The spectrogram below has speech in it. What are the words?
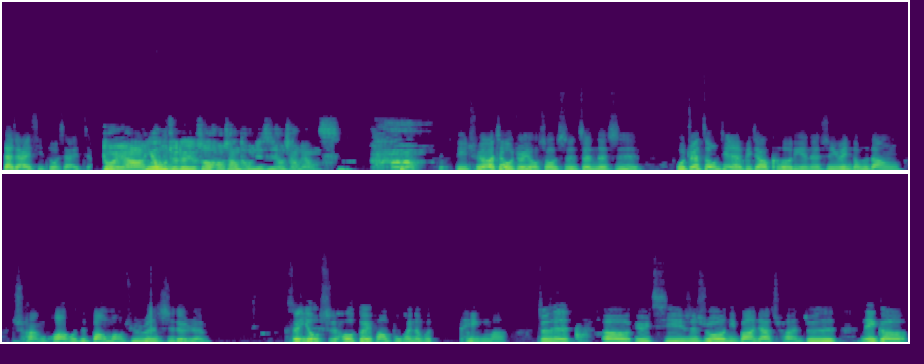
大家一起坐下来讲。对啊，因为我觉得有时候好像同一件事情要讲两次。的确，而且我觉得有时候是真的是，我觉得中间人比较可怜的是，因为你都是当传话或是帮忙去润饰的人，所以有时候对方不会那么听吗？就是呃，与其是说你帮人家传，就是那个。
